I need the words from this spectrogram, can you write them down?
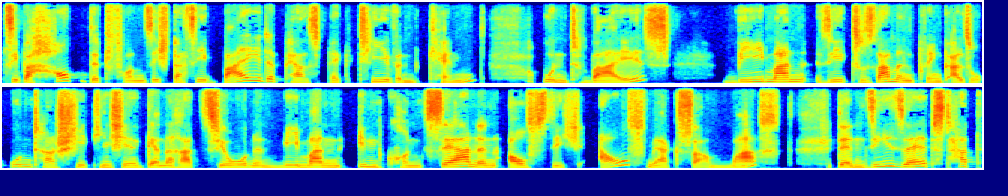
Sie behauptet von sich, dass sie beide Perspektiven kennt und weiß, wie man sie zusammenbringt, also unterschiedliche Generationen, wie man in Konzernen auf sich aufmerksam macht. Denn sie selbst hat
